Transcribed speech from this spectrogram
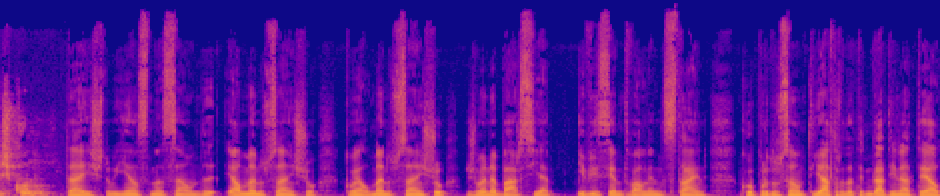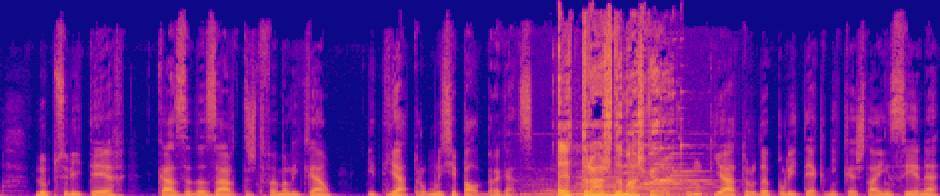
Mas como? Texto e encenação de Elmano Sancho, com Elmano Sancho, Joana Bárcia e Vicente Wallenstein, com a produção Teatro da Trindade Inatel, Lupe Solitaire, Casa das Artes de Famalicão e Teatro Municipal de Bragança. Atrás da máscara. No Teatro da Politécnica está em cena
